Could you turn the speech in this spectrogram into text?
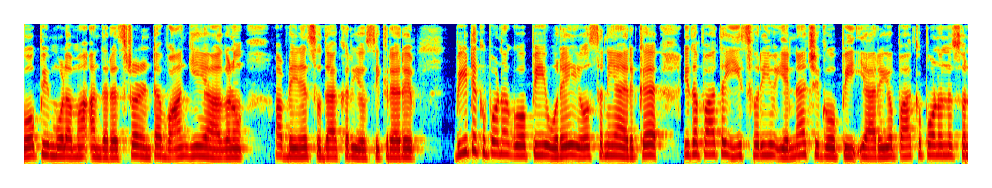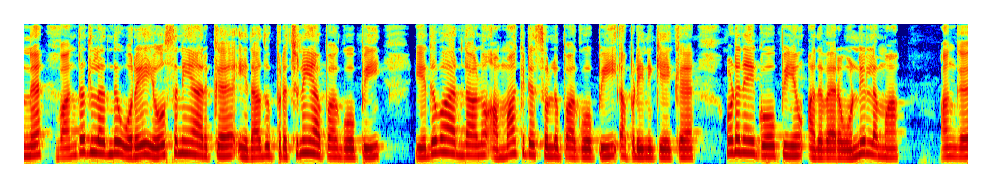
கோபி மூலமாக அந்த ரெஸ்டாரண்ட்டை வாங்கியே ஆகணும் அப்படின்னு சுதாகர் யோசிக்கிறாரு. வீட்டுக்கு போன கோபி ஒரே யோசனையாக இருக்க இதை பார்த்த ஈஸ்வரியும் என்னாச்சு கோபி? யாரையோ பார்க்க போகணுன்னு சொன்னேன் வந்ததுலேருந்து ஒரே யோசனையாக இருக்க ஏதாவது பிரச்சனையாப்பா கோபி? எதுவாக இருந்தாலும் அம்மா கிட்ட சொல்லுப்பா கோபி? அப்படின்னு கேட்க உடனே கோபியும் அதை வேற ஒன்றும் இல்லைம்மா. அங்கே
